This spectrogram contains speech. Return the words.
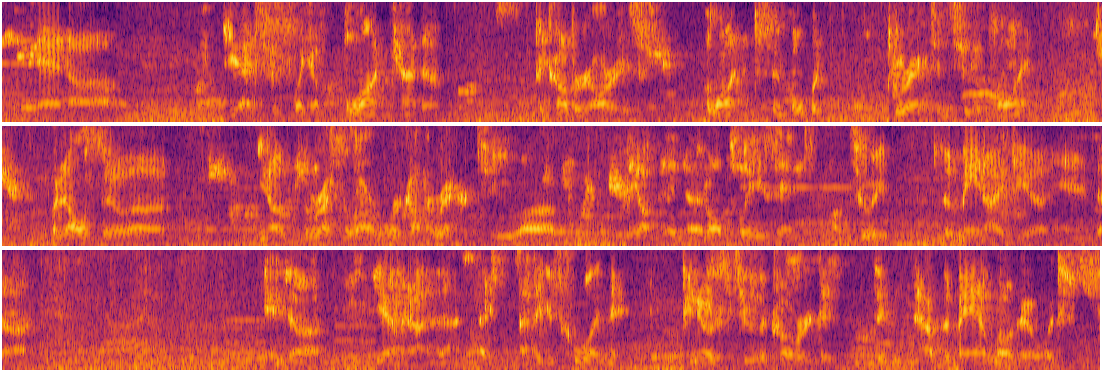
And uh, yeah, it's just like a blunt kind of. The cover art is blunt and simple, but direct and to the point. But also, uh, you know, the rest of our work on the record too. Uh, it, it all plays into it, the main idea, and uh, and uh, yeah, I, I, I think it's cool. And if you notice too, the cover did, didn't have the band logo, which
